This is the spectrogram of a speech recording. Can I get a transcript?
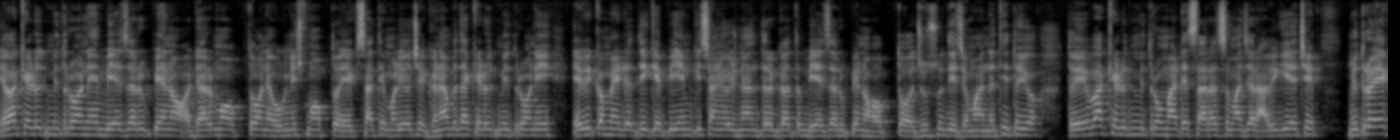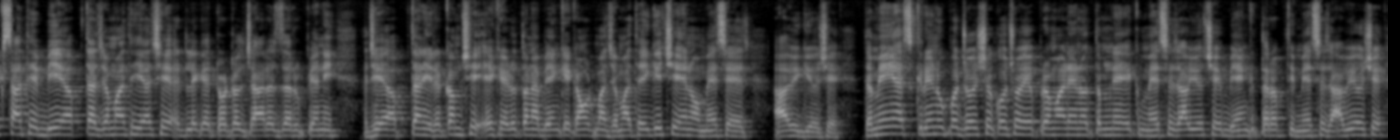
એવા ખેડૂત મિત્રોને બે હજાર રૂપિયાનો અઢારમો હપ્તો અને ઓગણીસમો હપ્તો એકસાથે મળ્યો છે. ઘણા બધા ખેડૂત મિત્રોની એવી કમેન્ટ હતી કે પીએમ કિસાન યોજના અંતર્ગત બે હજાર રૂપિયાનો હપ્તો હજુ સુધી જમા નથી થયો. તો એવા ખેડૂત મિત્રો માટે સારા સમાચાર આવી ગયા છે. મિત્રો, એક સાથે બે હપ્તા જમા થયા છે. એટલે કે ટોટલ ચાર હજાર રૂપિયાની જે હપ્તાની રકમ છે, એ ખેડૂતોના બેંક એકાઉન્ટમાં જમા થઈ ગઈ છે. એનો મેસેજ આવી ગયો છે. તમે અહીંયા સ્ક્રીન ઉપર જોઈ શકો છો, એ પ્રમાણેનો તમને એક મેસેજ આવ્યો છે બેંક તરફથી મેસેજ આવ્યો છે.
